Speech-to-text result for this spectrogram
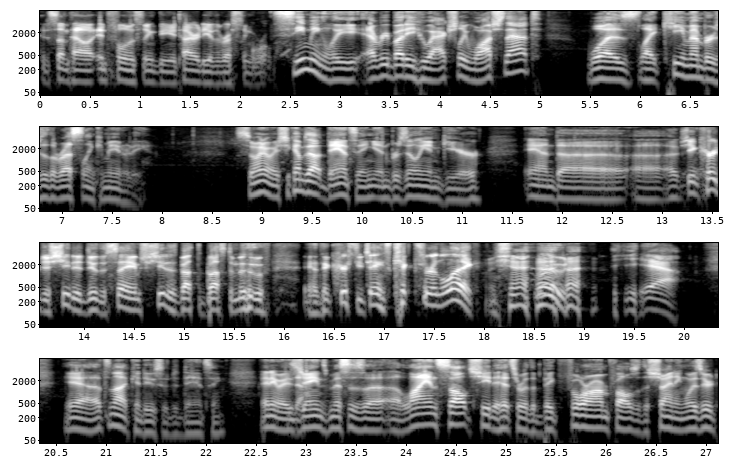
and somehow influencing the entirety of the wrestling world. Seemingly, everybody who actually watched that was like key members of the wrestling community. So anyway, she comes out dancing in Brazilian gear, and uh, uh, She encourages Shida to do the same. Shida's about to bust a move, and then Christy Jaynes kicks her in the leg. Rude. yeah, yeah, that's not conducive to dancing. Anyways, James misses a, a lion salt. Shida hits her with a big forearm, falls with the shining wizard,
